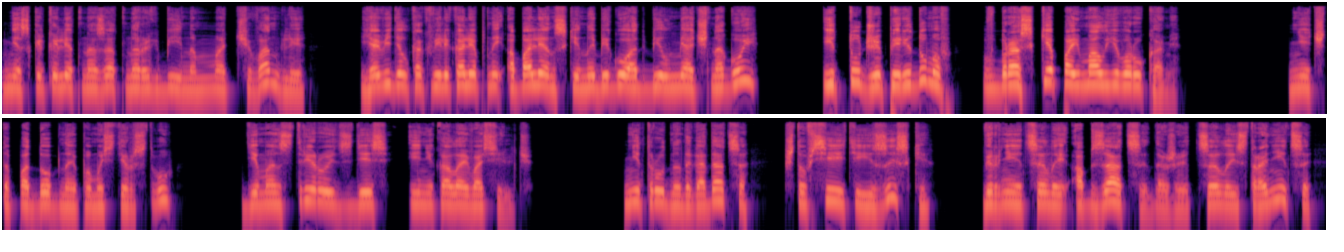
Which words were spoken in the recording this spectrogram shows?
Несколько лет назад на регбийном матче в Англии я видел, как великолепный Оболенский на бегу отбил мяч ногой и тут же, передумав, в броске поймал его руками. Нечто подобное по мастерству демонстрирует здесь и Николай Васильевич. Нетрудно догадаться, что все эти изыски, вернее, целые абзацы, даже целые страницы —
